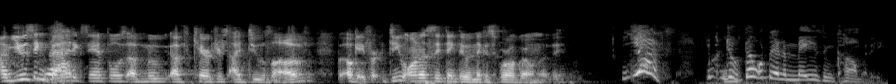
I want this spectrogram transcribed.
I'm using Whoa. bad examples of mov- of characters I do love. But okay, for, do you honestly think they would make a Squirrel Girl movie? Yes, dude, that would be an amazing comedy.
